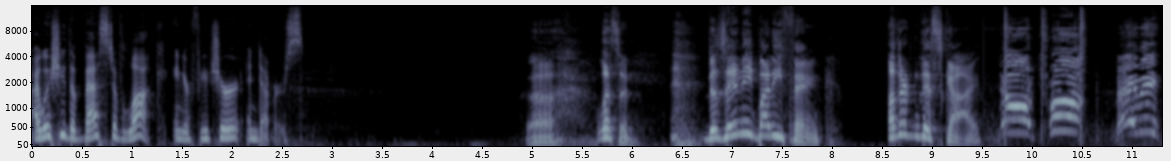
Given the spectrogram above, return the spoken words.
I wish you the best of luck in your future endeavors. Uh, listen, does anybody think, other than this guy, Trump, baby.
